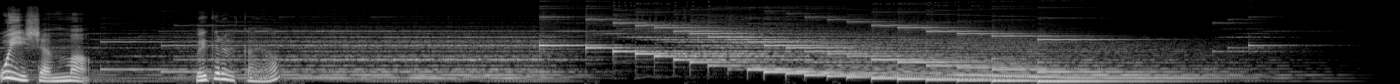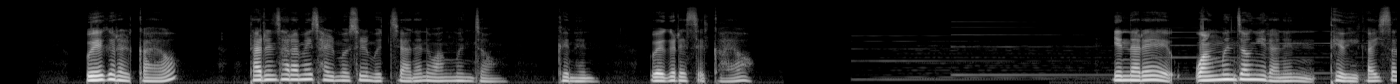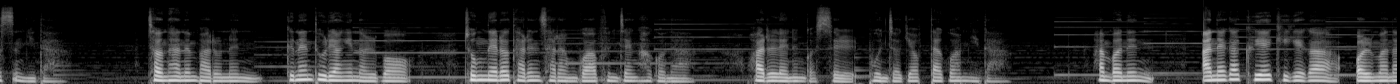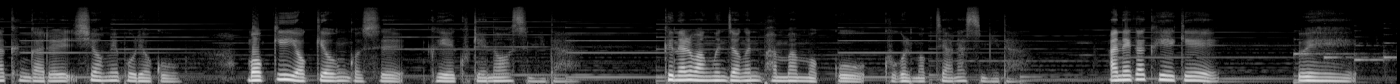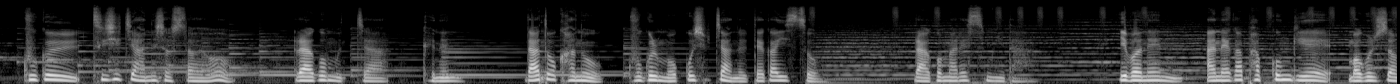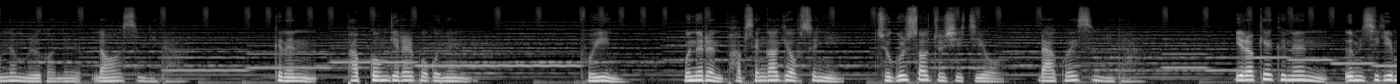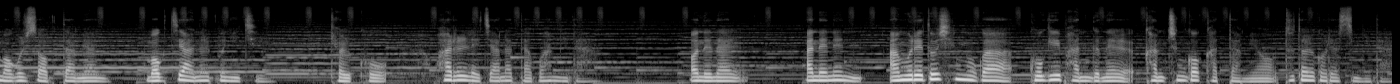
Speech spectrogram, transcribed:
为什么? 왜 그럴까요? 왜 그럴까요? 다른 사람의 잘못을 묻지 않은 왕문정. 그는 왜 그랬을까요? 옛날에 왕문정이라는 대위가 있었습니다. 전하는 바로는 그는 도량이 넓어 종래로 다른 사람과 분쟁하거나 화를 내는 것을 본 적이 없다고 합니다. 한 번은 아내가 그의 기계가 얼마나 큰가를 시험해 보려고 먹기 역겨운 것을 그의 국에 넣었습니다. 그날 왕문정은 밥만 먹고 국을 먹지 않았습니다. 아내가 그에게 왜 국을 드시지 않으셨어요? 라고 묻자 그는 나도 간혹 국을 먹고 싶지 않을 때가 있어. 라고 말했습니다. 이번엔 아내가 밥 공기에 먹을 수 없는 물건을 넣었습니다. 그는 밥 공기를 보고는 부인, 오늘은 밥 생각이 없으니 죽을 써주시지요. 라고 했습니다. 이렇게 그는 음식이 먹을 수 없다면 먹지 않을 뿐이지 결코 화를 내지 않았다고 합니다. 어느 날 아내는 아무래도 식모가 고기 반근을 감춘 것 같다며 투덜거렸습니다.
